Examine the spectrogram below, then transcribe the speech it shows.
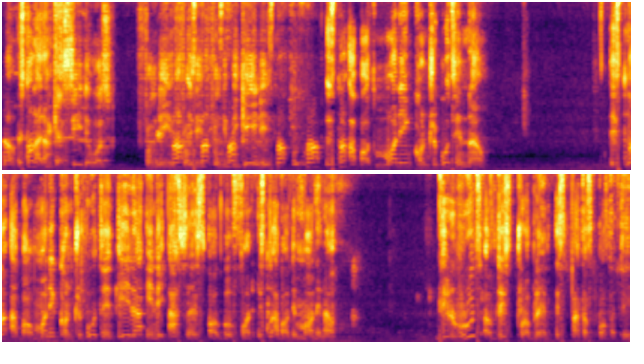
no, it's not like that. You can see there was from the not- from the not- from the not- beginning. It's not, it's, not, it's not about money contributing now. It's not about money contributing either in the assets or go fund. It's not about the money now. The root of this problem is part of poverty.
